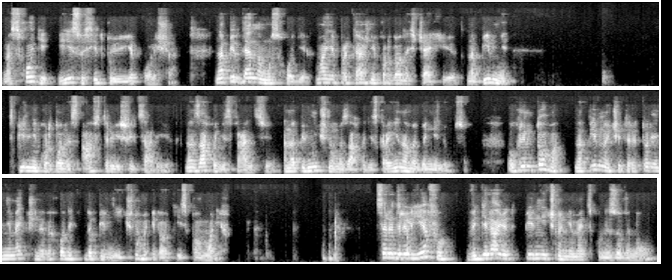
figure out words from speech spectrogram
на сході її сусідкою є Польща. На південному сході має протяжні кордони з Чехією, на півдні спільні кордони з Австрією і Швейцарією, на заході з Францією, а на північному заході з країнами Бенілюксу. Окрім того, на півночі територія Німеччини виходить до Північного і Балтійського морів. Серед рельєфу виділяють північно-німецьку низовину,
